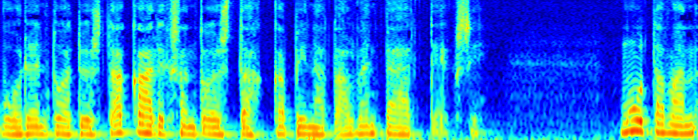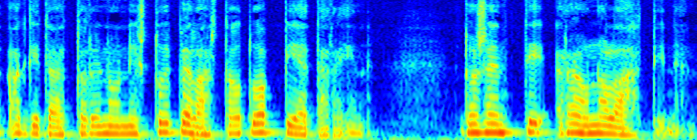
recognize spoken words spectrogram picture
vuoden 1918 kapinatalven päätteeksi. Muutaman agitaattorin onnistui pelastautua Pietariin. Dosentti Rauno Lahtinen.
